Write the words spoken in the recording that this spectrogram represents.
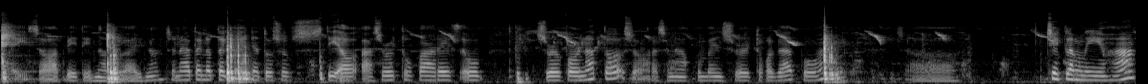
Okay, so updated na ito guys, no? So, natag na tag-guide na to sa STL uh, Sir 2 pares o Sir 4 na to. So, ang rasa na combine Sir 2 kagapon. So, check lang ninyo ha.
